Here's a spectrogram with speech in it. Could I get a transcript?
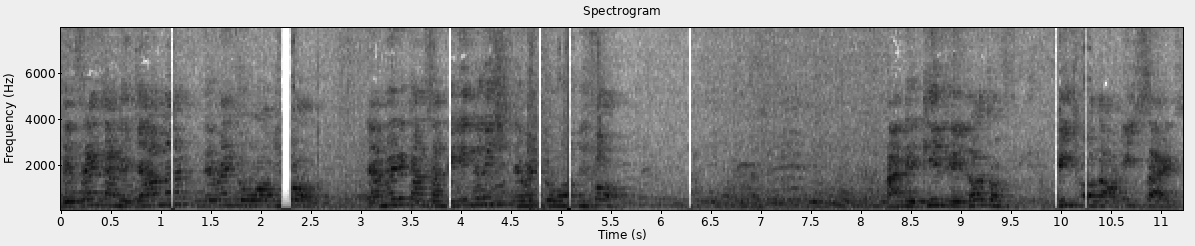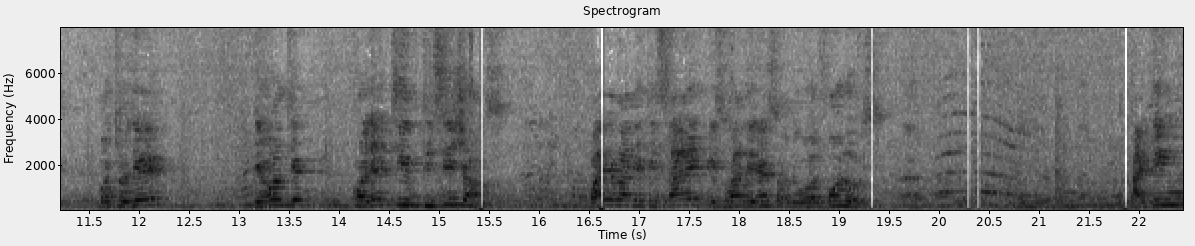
The French and the German, they went to war before. The Americans and the English, they went to war before. And they killed a lot of each other on each side. But today, they all take collective decisions. Whatever they decide is what the rest of the world follows. I think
